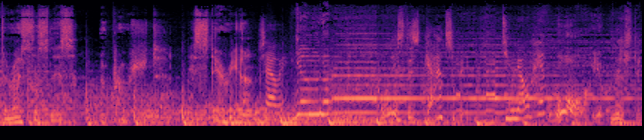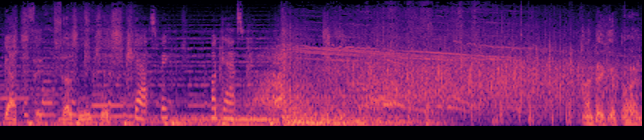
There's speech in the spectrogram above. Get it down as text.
The restlessness approached hysteria. Shall we? Who is this Gatsby? Do you know him? War hero. Mr. Gatsby doesn't exist. Gatsby? What Gatsby? I beg your pardon.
